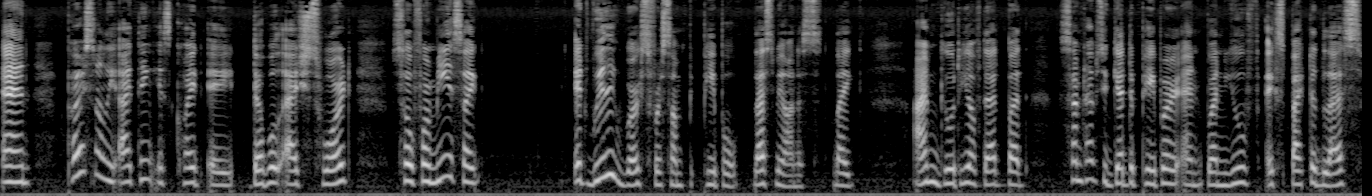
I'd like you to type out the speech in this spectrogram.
And personally i think it's quite a double-edged sword. So for me it's like it really works for some people let's be honest. Like i'm guilty of that but sometimes you get the paper and when you've expected less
